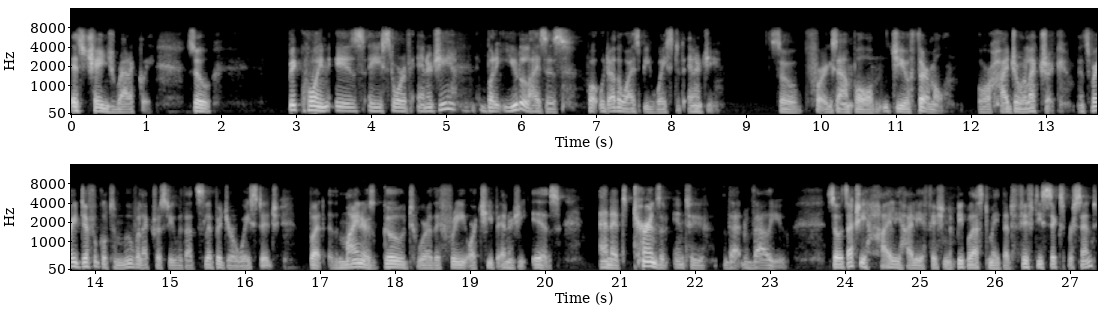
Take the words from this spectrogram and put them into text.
It's changed radically. So Bitcoin is a store of energy, but it utilizes what would otherwise be wasted energy. So, for example, geothermal or hydroelectric. It's very difficult to move electricity without slippage or wastage, but the miners go to where the free or cheap energy is and it turns it into that value. So it's actually highly, highly efficient. People estimate that 56%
